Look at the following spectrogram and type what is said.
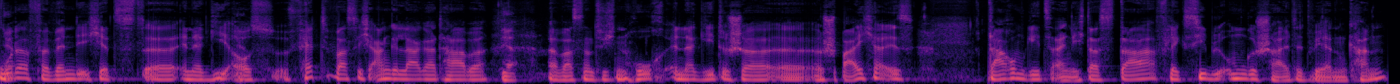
Oder ja. verwende ich jetzt äh, Energie ja. aus Fett, was ich angelagert habe, ja. äh, was natürlich ein hochenergetischer äh, Speicher ist. Darum geht's eigentlich, dass da flexibel umgeschaltet werden kann.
